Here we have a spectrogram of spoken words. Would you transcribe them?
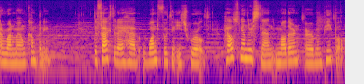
and run my own company. The fact that I have one foot in each world helps me understand modern urban people,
